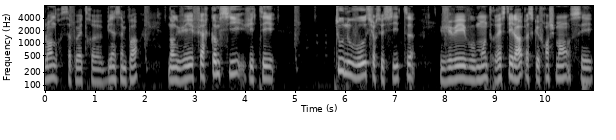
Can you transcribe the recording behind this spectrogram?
Londres, ça peut être bien sympa. Donc je vais faire comme si j'étais tout nouveau sur ce site. Je vais vous montrer, rester là parce que franchement c'est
